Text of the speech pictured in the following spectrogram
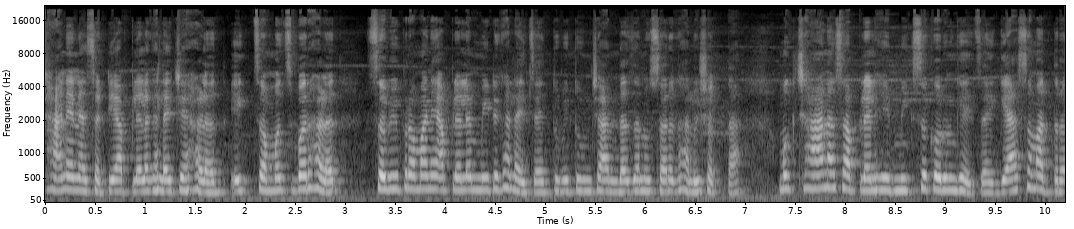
छान येण्यासाठी आपल्याला घालायचे हळद एक चमचभर हळद. चवीप्रमाणे आपल्याला मीठ घालायचं आहे. तुम्ही तुमच्या अंदाजानुसार घालू शकता. मग छान असं आपल्याला हे मिक्स करून घ्यायचं आहे. गॅस मात्र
